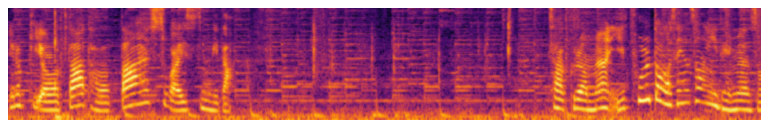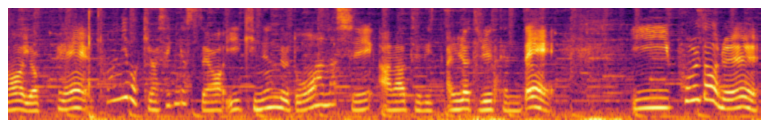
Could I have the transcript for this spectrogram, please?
이렇게 열었다 닫았다 할 수가 있습니다. 자 그러면 이 폴더가 생성이 되면서 옆에 톱니바퀴가 생겼어요. 이 기능들도 하나씩 알아드리, 알려드릴 텐데 이 폴더를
